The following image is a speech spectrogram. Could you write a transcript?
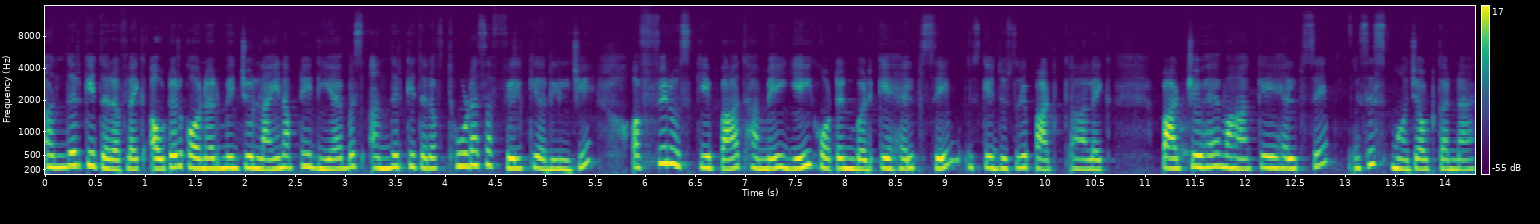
अंदर की तरफ़ लाइक आउटर कॉर्नर में जो लाइन आपने दिया है बस अंदर की तरफ़ थोड़ा सा फिल कर लीजिए। और फिर उसके बाद हमें यही कॉटन बर्ड के हेल्प से इसके दूसरे पार्ट लाइक पार्ट जो है वहाँ के हेल्प से इसे स्मर्ज आउट करना है।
